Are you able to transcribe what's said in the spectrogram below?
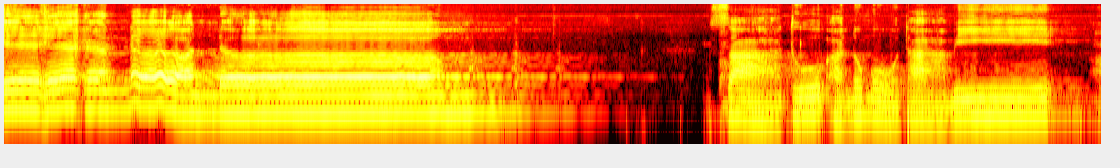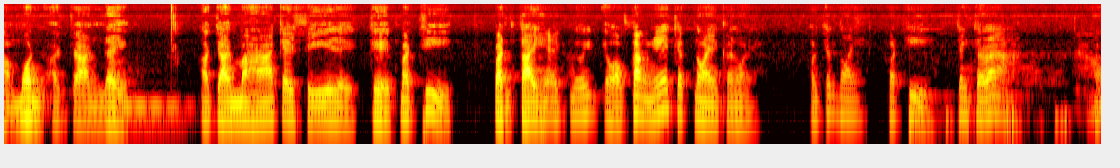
อ็นเดินเดิม สาธุอนุโมทามิอ่ามนอาจารย์ได้อาจารย์มหาใจศรีเลยเทศมาที่ปั่นไตให้น้อยออกฟังเนี้ยจักหน่อยกันหน่อยเอาจักหน่อยมาที่จังตราอ่า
